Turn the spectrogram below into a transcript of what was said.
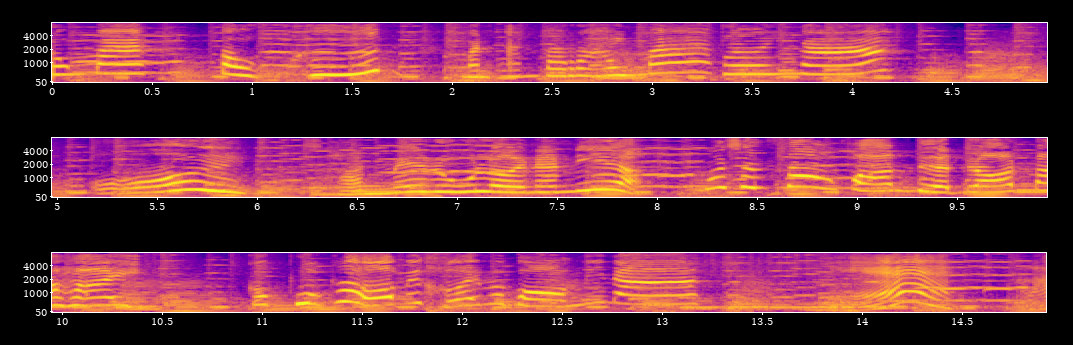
ลงมา ตกพื้น มันอันตรายมากเลยนะ โอ้ยฉันไม่รู้เลยนะเนี่ย ว่าฉันสร้างความเดือดร้อนมาให้ ก็พวกเธอไม่เคยมาบอกนี่นา แหมใคร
